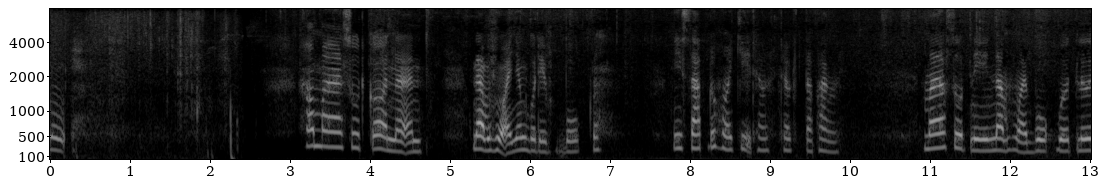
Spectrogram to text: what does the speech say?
นี่เข้ามาสูตรก่อนนะอันน้ำหัวยังบไดบกเนาะ นี่ซับดูหอยจีแถวแถวตะพัง มาสุดนี้นำหวยบุกเบิดเลย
